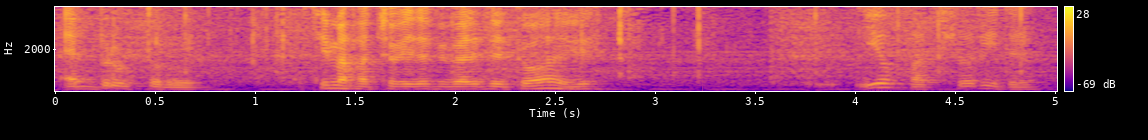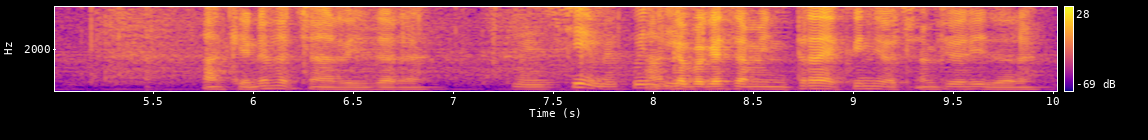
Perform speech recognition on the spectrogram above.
è brutto lui. Sì, ma faccio video più belli dei tuoi. Io faccio ridere, Anche noi facciamo ridere. Ma insieme, quindi... Anche perché siamo in tre, quindi facciamo più ridere.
